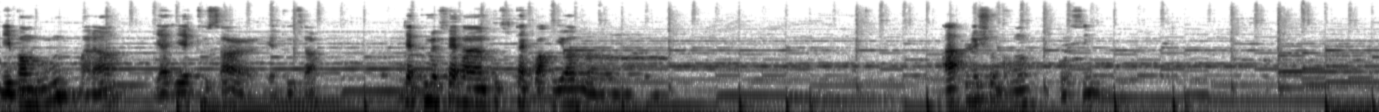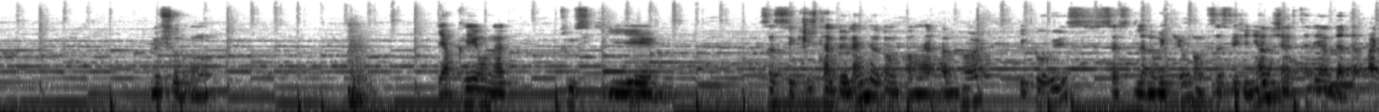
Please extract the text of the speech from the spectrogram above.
Les bambous, voilà. Il y, a, tout ça, euh, il y a tout ça. Peut-être me faire un petit aquarium. Euh. Ah, le chaudron aussi. Le chaudron. Et après, on a tout ce qui est... Ça, c'est cristal de l'Inde, donc on a pas besoin. Et chorus, ça c'est de la nourriture, donc ça c'est génial. J'ai installé un data pack.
